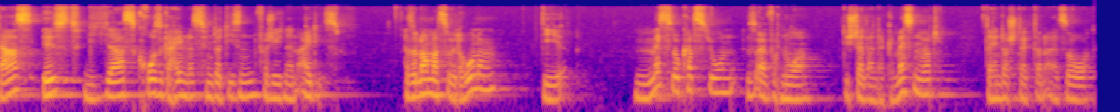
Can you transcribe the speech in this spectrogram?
Das ist das große Geheimnis hinter diesen verschiedenen IDs. Also nochmal zur Wiederholung. Die Messlokation ist einfach nur die Stelle, an der gemessen wird. Dahinter steckt dann also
